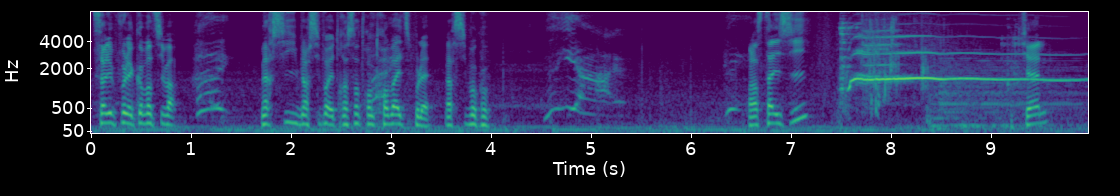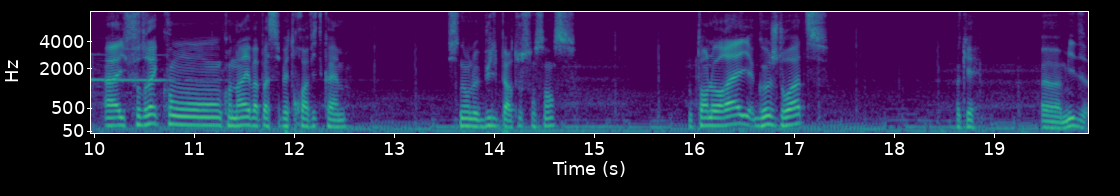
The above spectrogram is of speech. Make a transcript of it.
Salut Poulet, comment tu vas? Merci, merci pour les 333 bytes Poulet, merci beaucoup. On installe ici. Nickel. Euh, il faudrait qu'on arrive à passer P3 vite quand même. Sinon le build perd tout son sens. On tend l'oreille, gauche, droite. Ok. Euh, mid.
